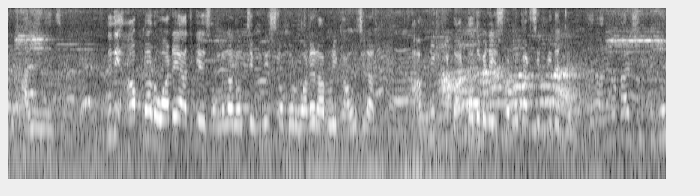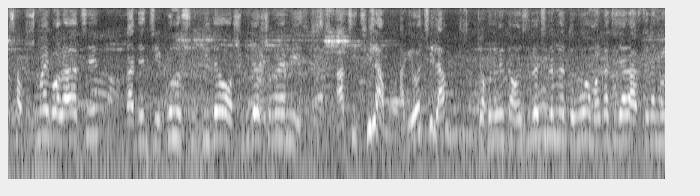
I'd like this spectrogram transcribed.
খুব ভালোই হয়েছে। দিদি, আপনার ওয়ার্ডে আজকে সম্মেলন হচ্ছে, উনিশ নম্বর ওয়ার্ডের আপনি কাউন্সিলর আপনি কি বার্তা দেবেন এই স্বর্ণকার শিল্পীদের জন্য? স্বর্ণকার শিল্পীদের সবসময় বলা আছে তাদের যে কোনো সুবিধা অসুবিধার সময় আমি আছি ছিলাম আগেও ছিলাম। যখন আমি কাউন্সিলর ছিলাম না তবুও আমার কাছে যারা আসতেন আমি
